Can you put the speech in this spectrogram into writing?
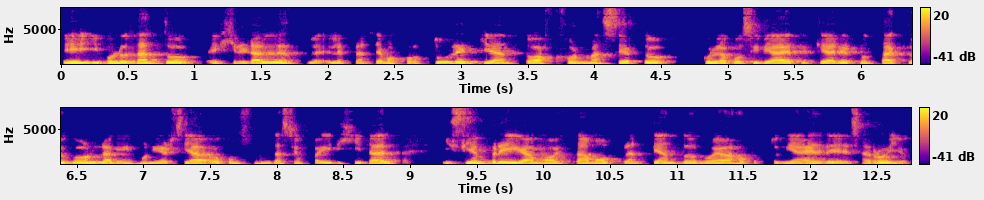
eh, y por lo tanto, en general les, planteamos postulen, quedan todas formas, ¿cierto?, con la posibilidad de quedar en contacto con la misma universidad o con Fundación País Digital y siempre, digamos, estamos planteando nuevas oportunidades de desarrollo.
